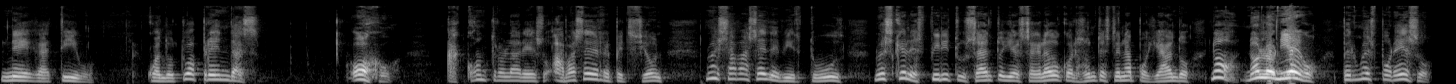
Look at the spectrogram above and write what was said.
negativo. Cuando tú aprendas, ojo, a controlar eso a base de repetición, no es a base de virtud, no es que el Espíritu Santo y el Sagrado Corazón te estén apoyando, no, no lo niego, pero no es por eso,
